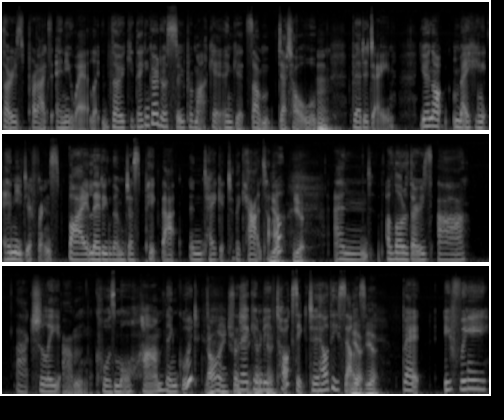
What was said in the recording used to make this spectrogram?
those products anywhere. Like they they can go to a supermarket and get some Dettol or Mm. Betadine. You're not making any difference by letting them just pick that and take it to the counter Yeah. Yeah. and a lot of those are actually um, cause more harm than good. Oh, interesting. So they can okay. be toxic to healthy cells. yeah. Yeah. But if we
